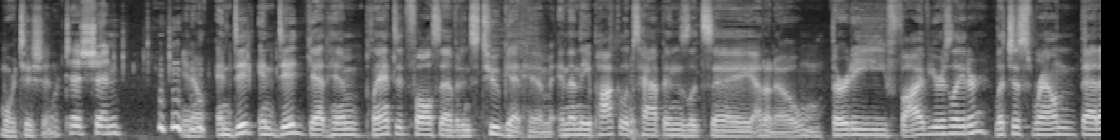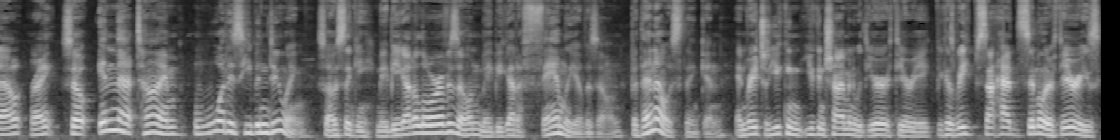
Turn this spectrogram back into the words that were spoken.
mortician? Mortician. You know, and did and did get him, planted false evidence to get him, and then the apocalypse happens. Let's say I don't know, thirty-five years later. Let's just round that out, right? So in that time, what has he been doing? So I was thinking maybe he got a lore of his own, maybe he got a family of his own. But then I was thinking, and Rachel, you can you can chime in with your theory because we had similar theories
